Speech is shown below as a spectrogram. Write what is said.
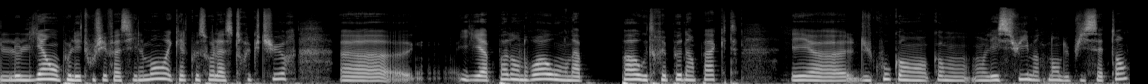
le lien, on peut les toucher facilement, et quelle que soit la structure, euh, il n'y a pas d'endroit où on n'a pas ou très peu d'impact. Et euh, du coup, quand, on, les suit maintenant depuis 7 ans,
